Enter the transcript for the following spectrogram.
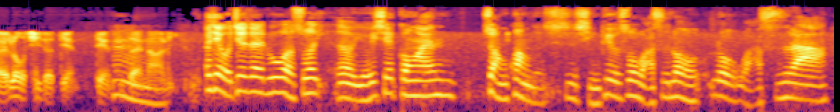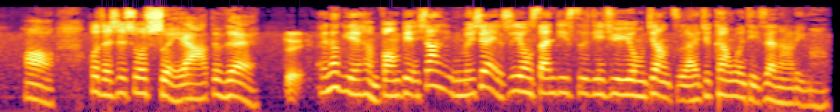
呃漏气的点点是在哪里。而且我觉得，如果说呃有一些公安状况的事情，譬如说瓦斯漏漏瓦斯啦，啊，或者是说水啊，对不对？对，哎，那个也很方便。像你们现在也是用三 D、四 D 去用这样子来去看问题在哪里吗？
